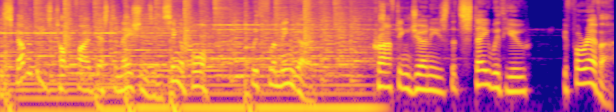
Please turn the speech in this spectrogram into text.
Discover these top five destinations in Singapore with Flamingo, crafting journeys that stay with you forever.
